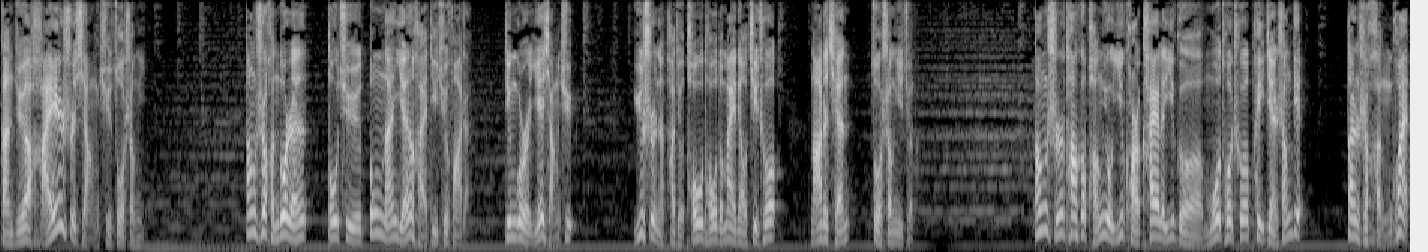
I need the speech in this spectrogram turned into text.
感觉还是想去做生意。当时很多人都去东南沿海地区发展，丁贵也想去，于是呢，他就偷偷的卖掉汽车，拿着钱做生意去了。当时他和朋友一块开了一个摩托车配件商店，但是很快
